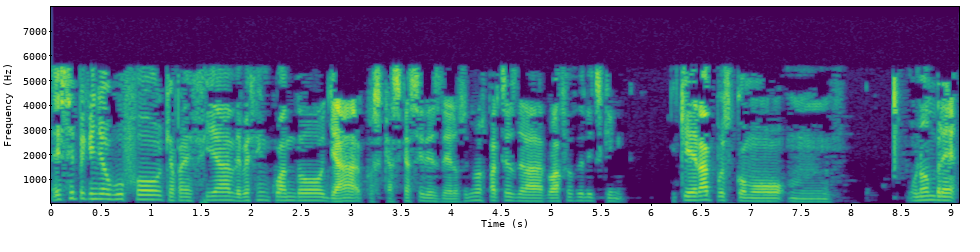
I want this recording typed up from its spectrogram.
ese pequeño bufo que aparecía de vez en cuando, ya pues casi casi desde los últimos parches de la Wrath de Lich King, que era pues como mm, un hombre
